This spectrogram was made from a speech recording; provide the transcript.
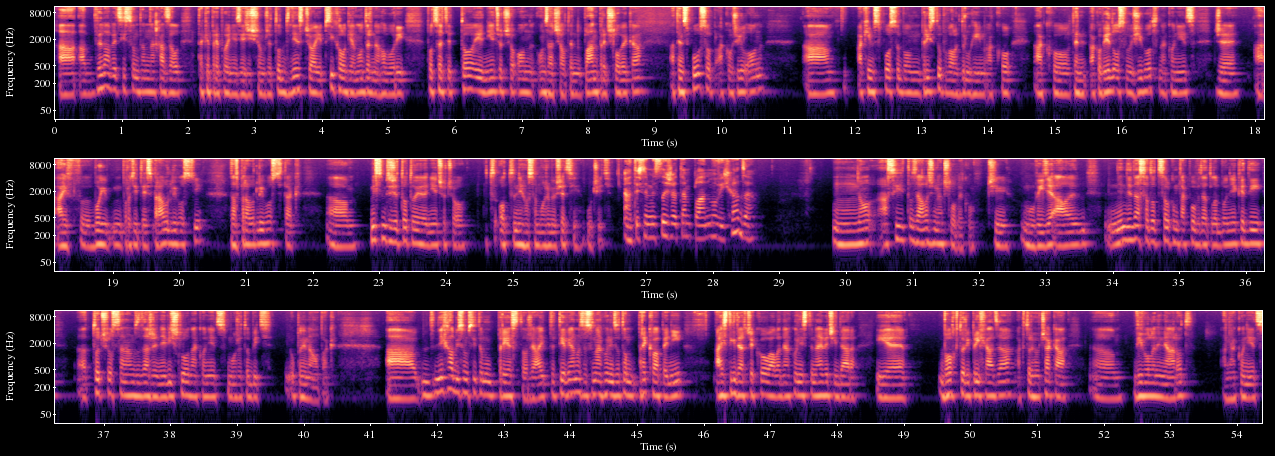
a, a veľa vecí som tam nachádzal také prepojenie s Ježišom, že to dnes, čo aj psychológia moderná hovorí, v podstate to je niečo, čo on, on začal, ten plán pre človeka a ten spôsob, ako žil on a akým spôsobom pristupoval k druhým, ako, ako, ten, ako viedol svoj život nakoniec, že aj v boji proti tej spravodlivosti, za spravodlivosť, tak um, myslím si, že toto je niečo, čo od, od neho sa môžeme všetci učiť. A ty si myslíš, že ten plán mu vychádza? No, asi to záleží na človeku, či mu vyjde, ale nedá sa to celkom tak povedať, lebo niekedy to, čo sa nám zdá, že nevyšlo, nakoniec môže to byť úplne naopak. A nechal by som si tomu priestor, že aj tie Vianoce sú nakoniec o tom prekvapení, aj z tých darčekov, ale nakoniec ten najväčší dar je Boh, ktorý prichádza a ktorého čaká um, vyvolený národ a nakoniec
